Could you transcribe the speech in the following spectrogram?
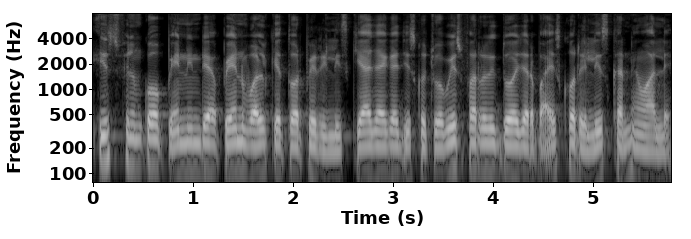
इस फ़िल्म को पेन इंडिया, पेन वर्ल्ड के तौर पे रिलीज़ किया जाएगा, जिसको 24 फरवरी 2022 को रिलीज़ करने वाले।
